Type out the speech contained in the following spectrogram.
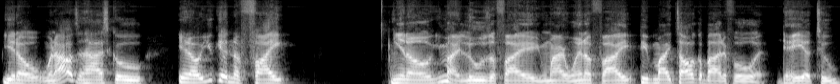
you know, when I was in high school, you know, you get in a fight, you know, you might lose a fight, you might win a fight. People might talk about it for what day or two.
